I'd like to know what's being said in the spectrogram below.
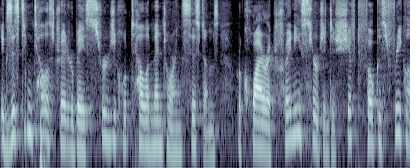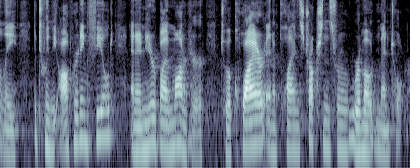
Existing telestrator-based surgical telementoring systems require a trainee surgeon to shift focus frequently between the operating field and a nearby monitor to acquire and apply instructions from a remote mentor.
